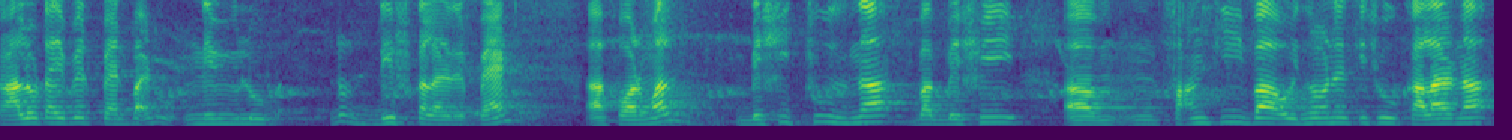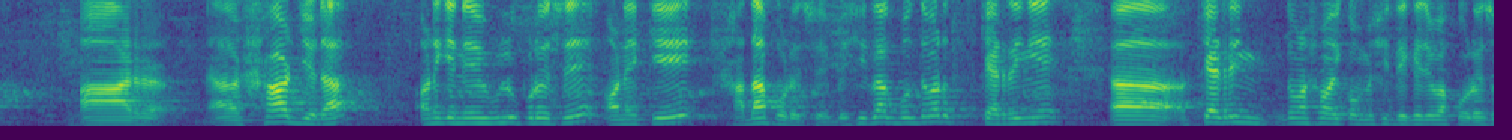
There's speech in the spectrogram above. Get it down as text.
কালো টাইপের প্যান্ট বা একটু নেভি ব্লু একটু ডিপ কালারের প্যান্ট ফর্মাল বেশি চুজ না বা বেশি ফাঙ্কি বা ওই ধরনের কিছু কালার না। আর শার্ট যেটা, অনেকে নেভি ব্লু পরেছে, অনেকে সাদা পরেছে। বেশিরভাগ বলতে পারো ক্যাটারিংয়ে ক্যাটারিং তোমরা সবাই কম বেশি দেখেছ বা করেছ।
